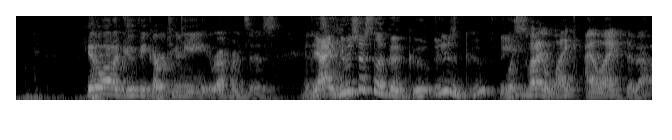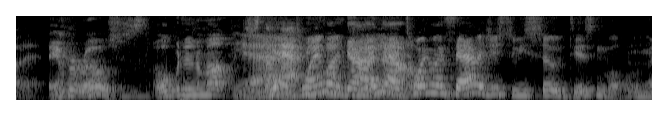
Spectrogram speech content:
he had a lot of goofy cartoony references. yeah, one, he was just like a goof. He was goofy. which is what I like. I liked about it. Amber Rose, she's just opening them up. He's just a Yeah. yeah, happy, Twenty fun guy Yeah, now. Twenty One Savage used to be so dismal and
